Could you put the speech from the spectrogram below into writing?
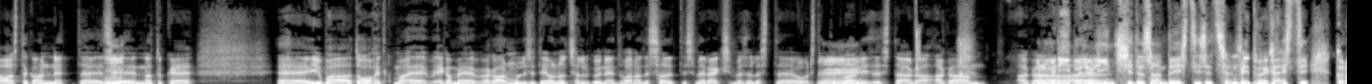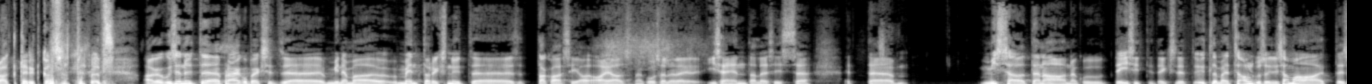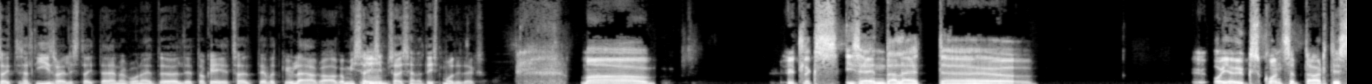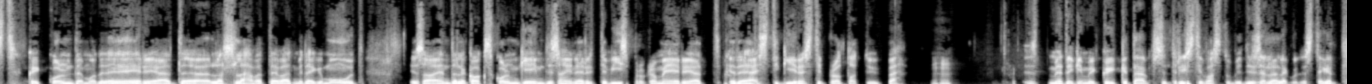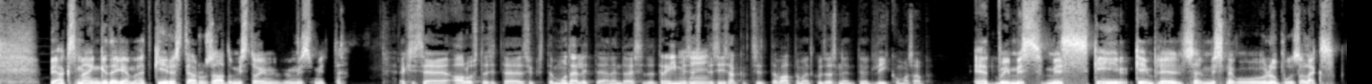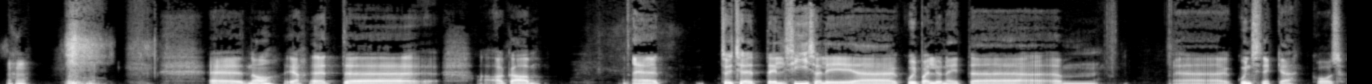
aastaga on, et see mm. natuke juba too hetk ma, ega me väga armulised ei olnud seal, kui need vanades saadetes me rääkisime sellest eh, overstepi mm. plaanisest, aga, aga aga. oleme nii palju lintšida saanud Eestis, et see on meid väga hästi karakterit kasvatanud. aga kui sa nüüd eh, praegu peaksid minema mentoriks nüüd tagasi ajas nagu sellele iseendale, siis et mis sa täna nagu teisiti teeksid, et ütleme, et see algus oli sama, et te saite sealt Iisraelist, saite nagu need, öeldi, et okei okay,, et sa teed võtke üle, aga, aga mis sa mm. esimese asjana teistmoodi teeks? ma ütleks iseendale, et äh, hoia üks concept artist, kõik 3D modelleerijad, äh, las lähevad, teevad midagi muud ja sa endale kaks-kolm game disainerit ja viis programmeerijat ja tee hästi kiiresti prototüüpe mm. -hmm sest me tegime kõike täpselt risti vastupidi sellele, kuidas tegelikult peaks mänge tegema, et kiiresti aru saada, mis toimib ja mis mitte ehk siis äh, alustasite sihukeste mudelite ja nende asjade treimisest mm -hmm. ja siis hakkasite vaatama, et kuidas need nüüd liikuma saab. et või mis, mis game, gameplay üldse, mis nagu lõbus oleks mm. -hmm. noh, jah, et äh, aga äh, sa ütlesid, et teil siis oli äh,, kui palju neid äh, kunstnikke koos?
